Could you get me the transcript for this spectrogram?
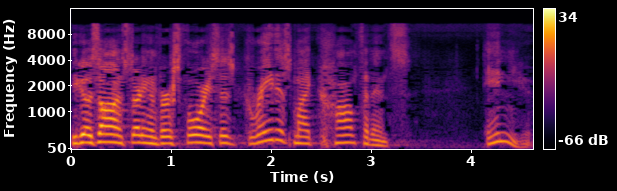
He goes on, starting in verse 4, he says, Great is my confidence in you.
